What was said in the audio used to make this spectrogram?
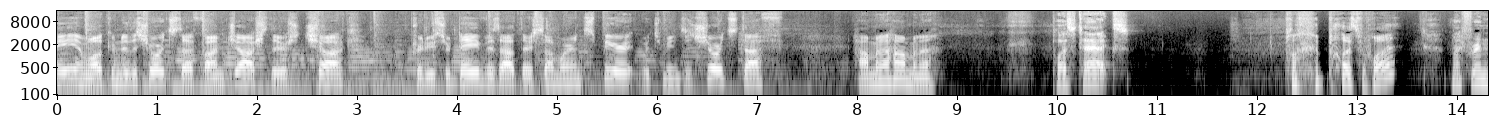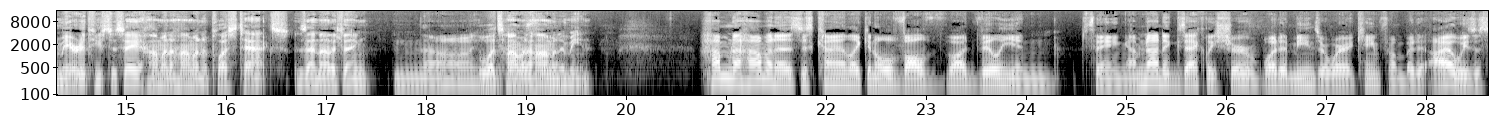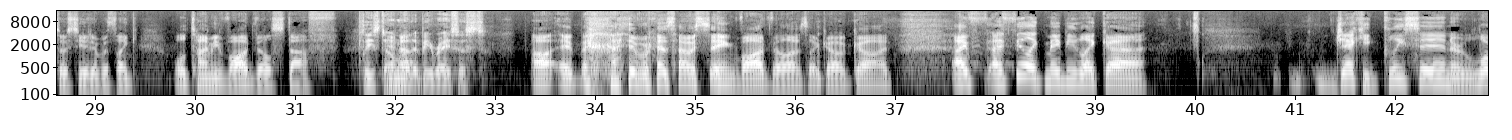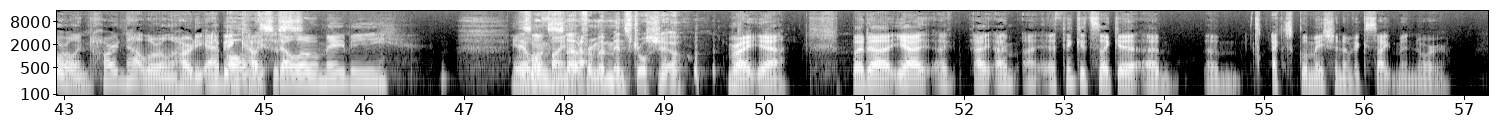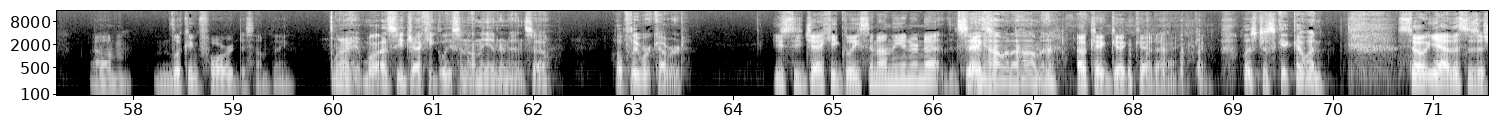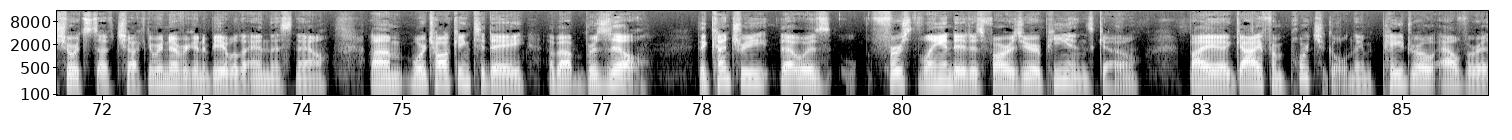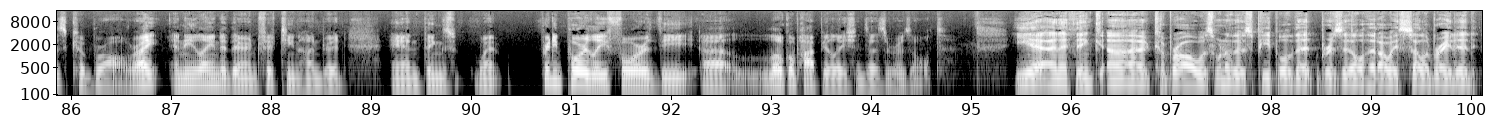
Hey, and welcome to the short stuff. I'm Josh. There's Chuck. Producer Dave is out there somewhere in spirit, which means it's short stuff. Homina homina. Plus tax. Plus what? My friend Meredith used to say homina homina plus tax. Is that not a thing? No. What's homina so. homina mean? Homina homina is just kind of like an old vaud- vaudevillian thing. I'm not exactly sure what it means or where it came from, but it, I always associate it with like old timey vaudeville stuff. Please don't And, let uh, it be racist. Uh, it, as I was saying vaudeville, I was like, oh god. I I feel like maybe like uh, Jackie Gleason or Laurel and Hardy, not Laurel and Hardy, Abbott All and racist. Costello, maybe. Yeah, as we'll long as it's not out. from a minstrel show. Right. Yeah. But uh, yeah, I I I I think it's like a, a um, exclamation of excitement or um, looking forward to something. All right. Well, I see Jackie Gleason on the internet, so hopefully we're covered. You see Jackie Gleason on the internet Saying homina homina. Okay. Good. Good. All right. Good. Let's just get going. So yeah, this is a short stuff, Chuck. We're never going to be able to end this now. Um, we're talking today about Brazil, the country that was first landed, as far as Europeans go, by a guy from Portugal named Pedro Álvares Cabral, right? And he landed there in 1500, and things went pretty poorly for the uh, local populations as a result. Yeah, and I think uh, Cabral was one of those people that Brazil had always celebrated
